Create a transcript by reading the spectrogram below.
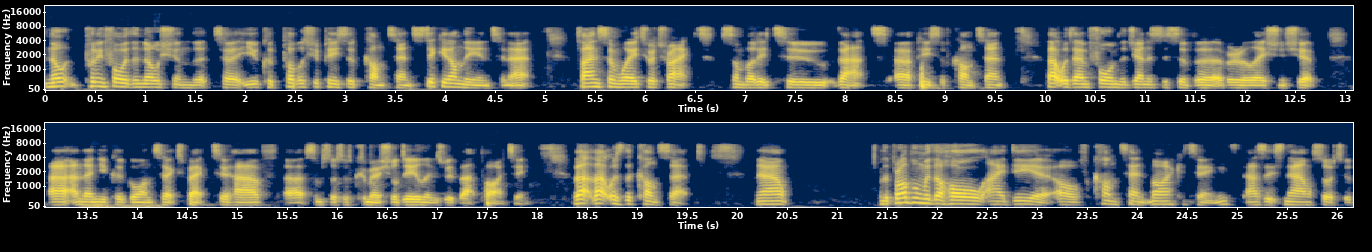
no, putting forward the notion that uh, you could publish a piece of content, stick it on the internet, find some way to attract somebody to that uh, piece of content. That would then form the genesis of a, of a relationship, uh, and then you could go on to expect to have uh, some sort of commercial dealings with that party. That that was the concept. Now, the problem with the whole idea of content marketing, as it's now sort of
